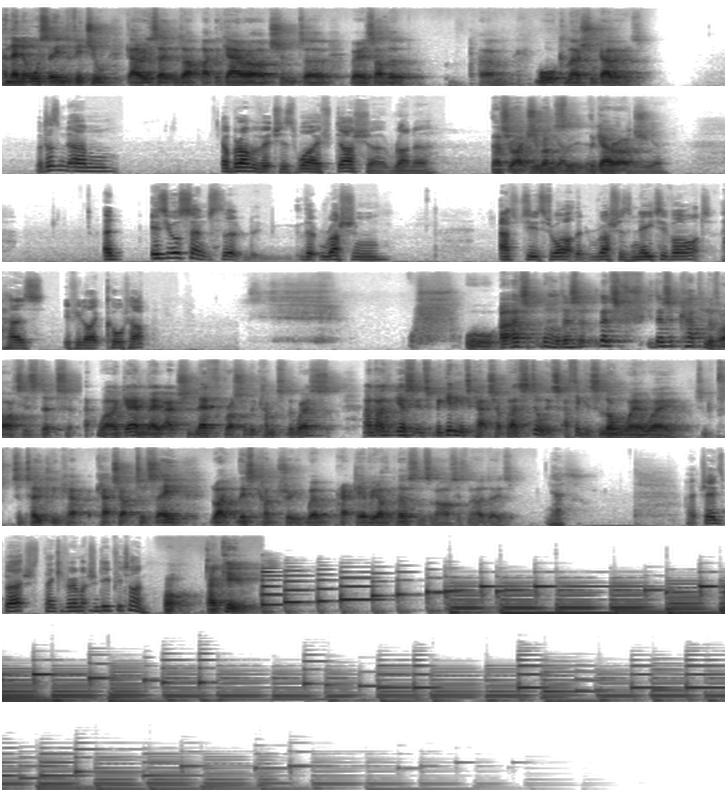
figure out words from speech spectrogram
And then also individual galleries opened up, like the Garage and uh, various other um, more commercial galleries. But doesn't um, Abramovich's wife Dasha run a That's right. She runs the, the garage. Yeah. And is your sense that that Russian attitudes to art, that Russia's native art has, if you like, caught up? Oh, well, there's a, there's there's a couple of artists that, well, again, they've actually left Russia and come to the West, and I, yes, it's beginning to catch up, but I still, it's, I think it's a long way away to, to totally ca- catch up to say like this country where practically every other person's an artist nowadays. Yes. Right, James Birch, thank you very much indeed for your time. Well, thank you.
